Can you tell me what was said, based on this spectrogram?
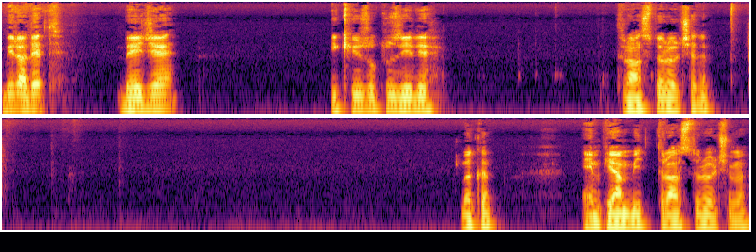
Bir adet BC 237 transistör ölçelim. Bakın NPN bit transistör ölçümü.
